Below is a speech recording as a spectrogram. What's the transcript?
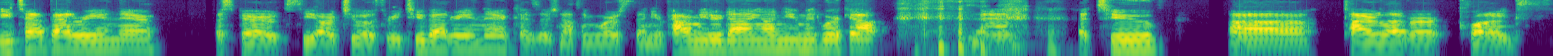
eTap battery in there, a spare CR2032 battery in there because there's nothing worse than your power meter dying on you mid workout. and then a tube, uh, tire lever, plugs,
